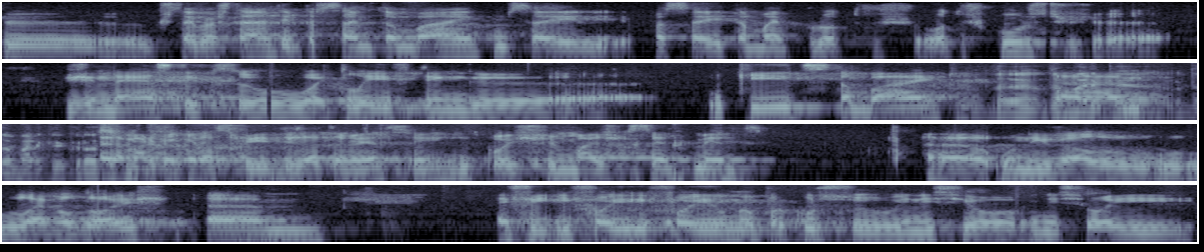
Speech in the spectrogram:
uh, gostei bastante, interessei-me também, comecei, passei também por outros, outros cursos, gymnastics, o weightlifting, uh, o kids também. Da, da, marca, um, da marca CrossFit. Da marca CrossFit, exatamente, sim. E depois, mais recentemente, uh, o nível, o, o level 2. Um, enfim, e foi, e foi o meu percurso iniciou, iniciou aí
